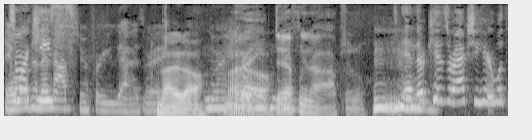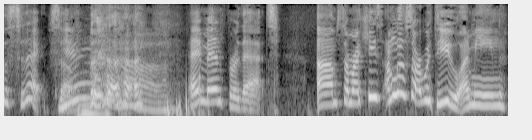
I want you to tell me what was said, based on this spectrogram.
It so, wasn't Marquise, an option for you guys, right? Not at all. Not at all. Definitely not optional. and mm-hmm. their kids are actually here with us today. So, Yeah. amen for that. Um, so, Marquise, I'm going to start with you. I mean,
